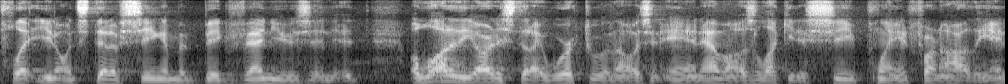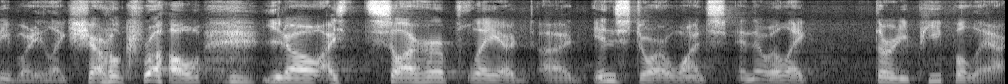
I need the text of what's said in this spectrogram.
play, you know, instead of seeing them in big venues. And it, a lot of the artists that I worked with when I was at A&M, I was lucky to see play in front of hardly anybody. Like Sheryl Crow, you know, I saw her play a, a in-store once, and there were like 30 people there.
